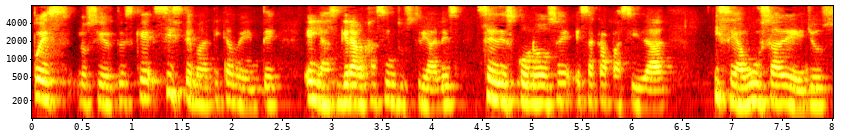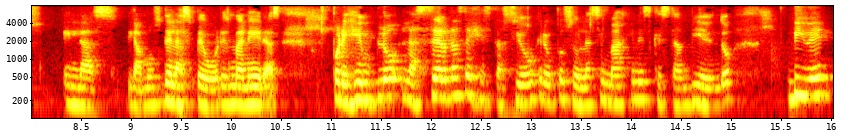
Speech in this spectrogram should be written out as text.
pues lo cierto es que sistemáticamente en las granjas industriales se desconoce esa capacidad y se abusa de ellos en las, digamos, de las peores maneras. Por ejemplo, las cerdas de gestación, creo que son las imágenes que están viendo, viven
